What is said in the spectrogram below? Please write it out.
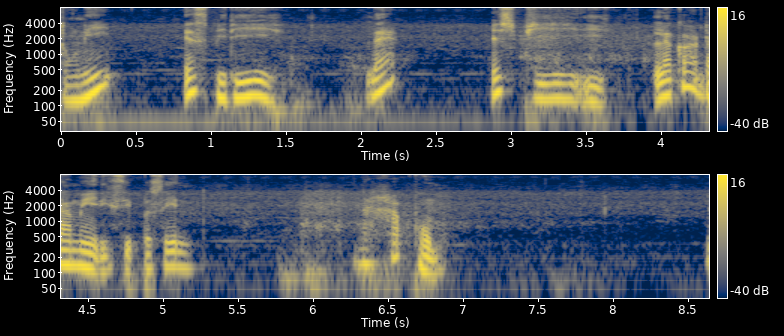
ตรงนี้ SPD และ HP อีก แล้วก็ดาเมจอีก 10%นะครับผม ใน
